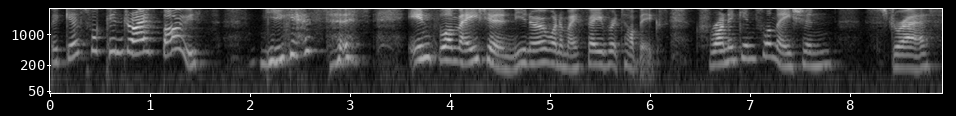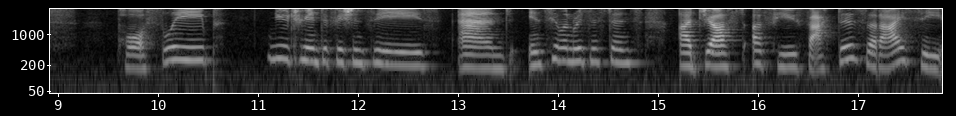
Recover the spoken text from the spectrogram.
but guess what can drive both? You guessed it inflammation, you know, one of my favorite topics. Chronic inflammation, stress, poor sleep, nutrient deficiencies, and insulin resistance are just a few factors that I see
